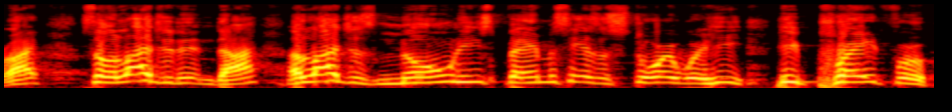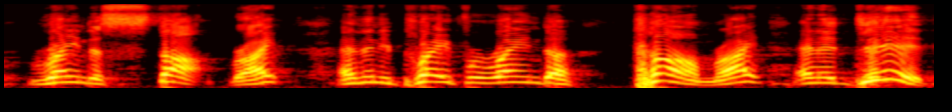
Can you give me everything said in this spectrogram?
right? So Elijah didn't die. Elijah's known. He's famous. He has a story where he he prayed for rain to stop, right? And then he prayed for rain to come, right? And it did.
